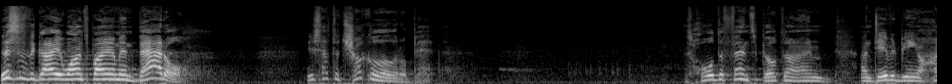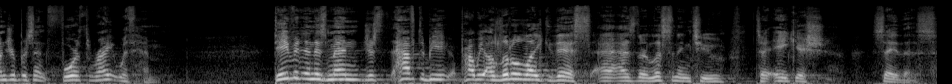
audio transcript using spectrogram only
This is the guy he wants by him in battle. You just have to chuckle a little bit. This whole defense built on on David being 100% forthright with him. David and his men just have to be probably a little like this as they're listening to, to Achish say this.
